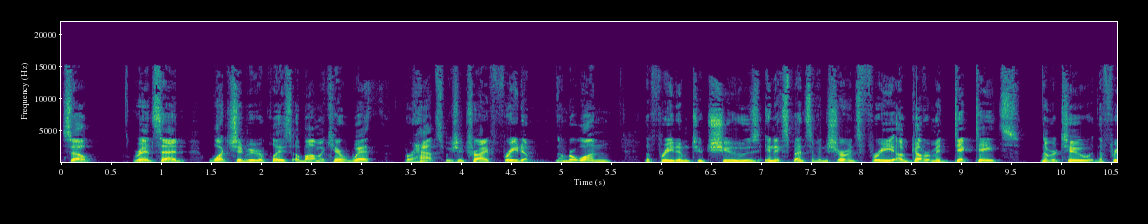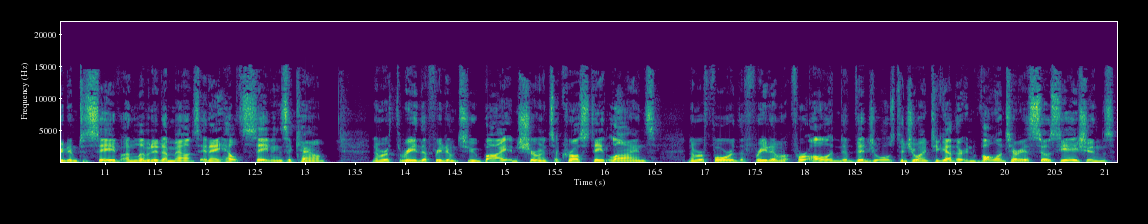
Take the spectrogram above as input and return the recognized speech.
So Rand said, what should we replace Obamacare with? Perhaps we should try freedom. Number one, the freedom to choose inexpensive insurance free of government dictates. Number two, the freedom to save unlimited amounts in a health savings account. Number three, the freedom to buy insurance across state lines. Number four, the freedom for all individuals to join together in voluntary associations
